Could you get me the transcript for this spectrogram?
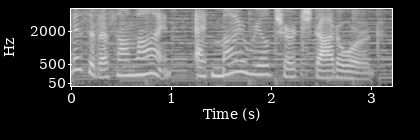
Visit us online at myrealchurch.org.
